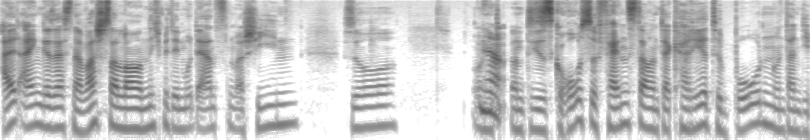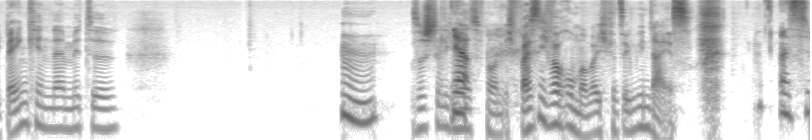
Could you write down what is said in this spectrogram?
alteingesessener Waschsalon, nicht mit den modernsten Maschinen, so. Und, ja. und dieses große Fenster und der karierte Boden und dann die Bänke in der Mitte. Mhm. So stelle ich ja. mir das vor. Ich weiß nicht warum, aber ich finde es irgendwie nice. Also,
